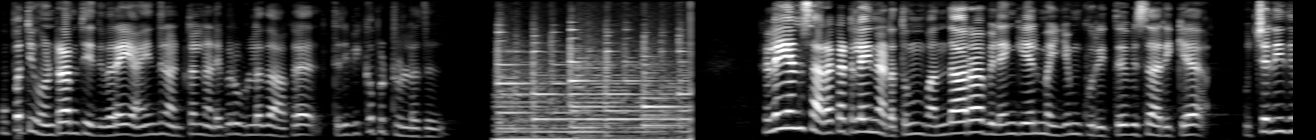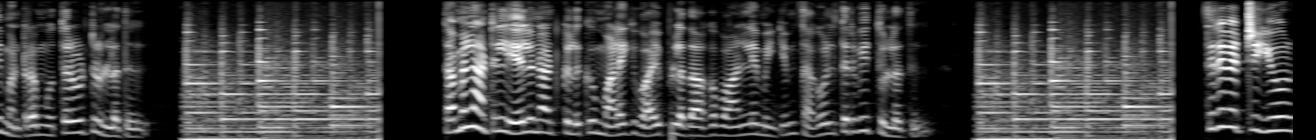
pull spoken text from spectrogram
முப்பத்தி ஒன்றாம் தேதி வரை ஐந்து நாட்கள் நடைபெற உள்ளதாக தெரிவிக்கப்பட்டுள்ளது. ரிலையன்ஸ் அறக்கட்டளை நடத்தும் வந்தாரா விலங்கியல் மையம் குறித்து விசாரிக்க உச்சநீதிமன்றம் உத்தரவிட்டுள்ளது. தமிழ்நாட்டில் ஏழு நாட்களுக்கு மழைக்கு வாய்ப்புள்ளதாக வானிலை மையம் தகவல் தெரிவித்துள்ளது. திருவெற்றியூர்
